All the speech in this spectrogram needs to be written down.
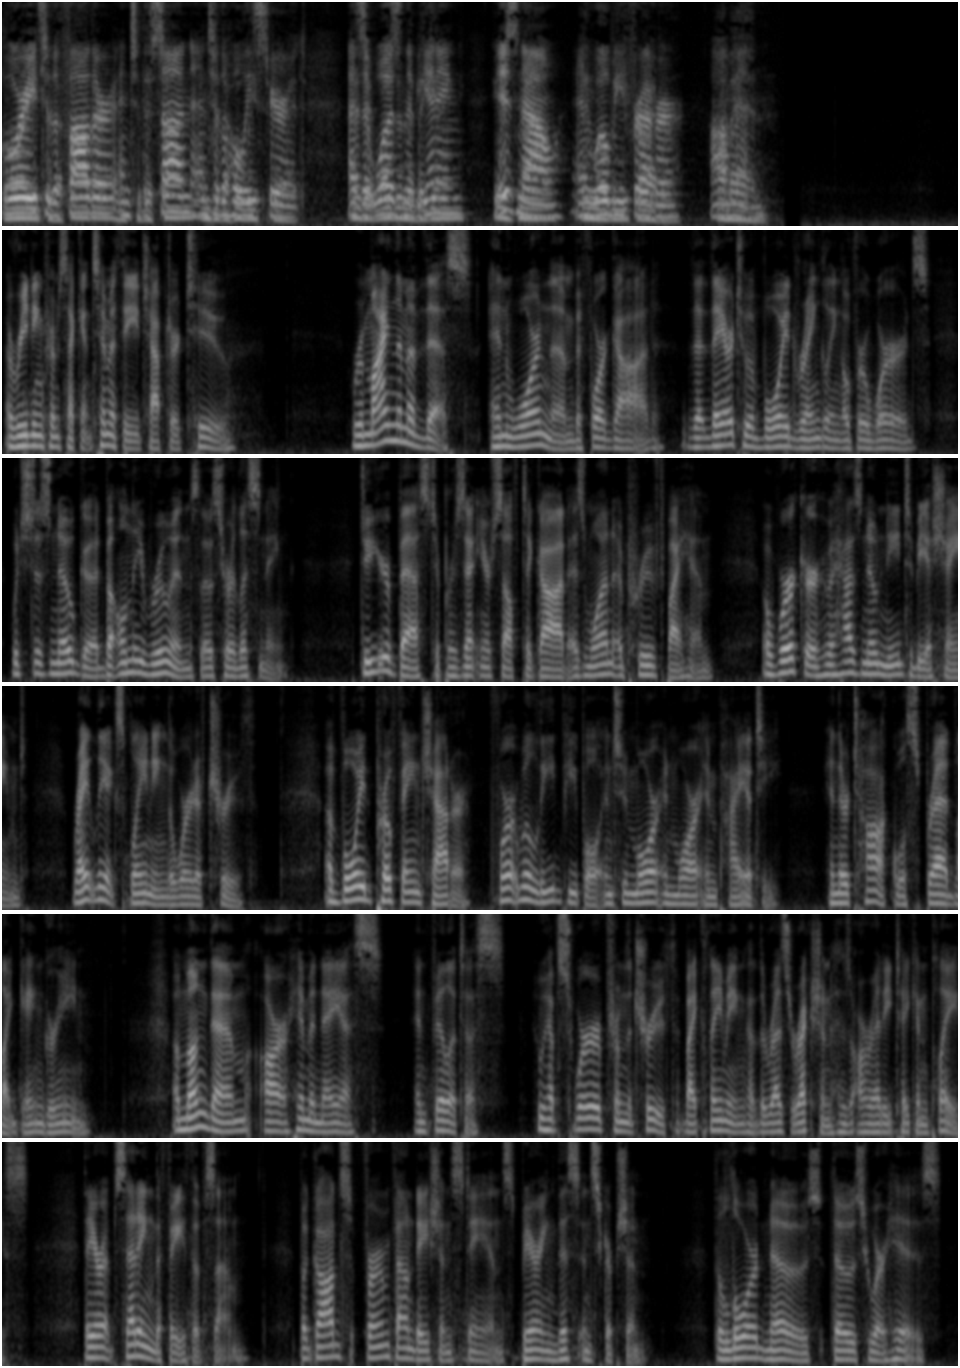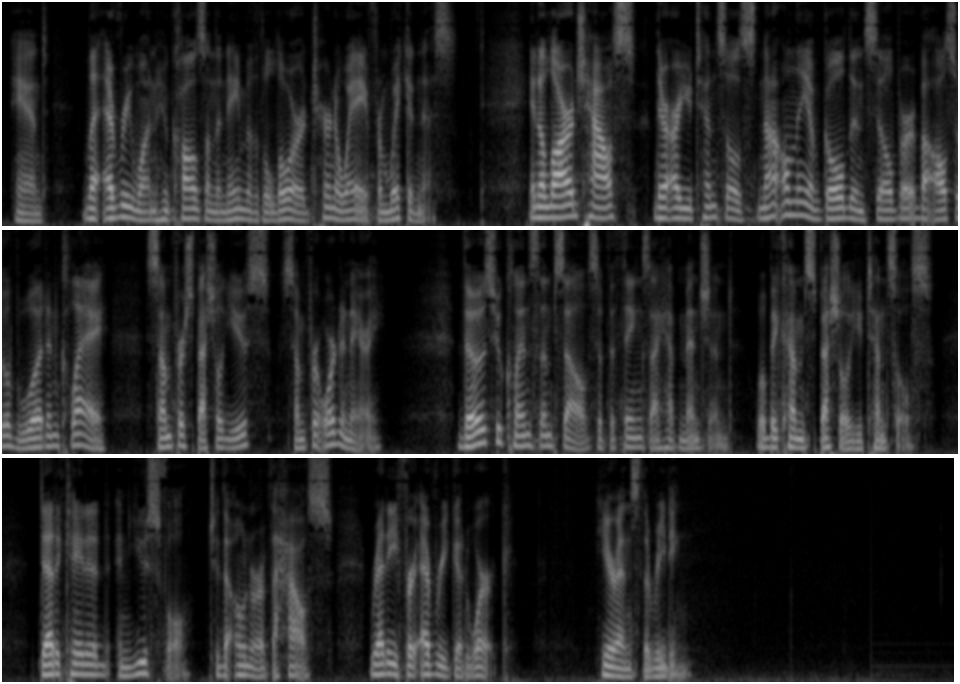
Glory to the Father, and to the Son, and to the Holy Spirit, as it was in the beginning, is now, and will be forever. Amen. A reading from 2 Timothy chapter 2. Remind them of this, and warn them before God, that they are to avoid wrangling over words, which does no good, but only ruins those who are listening. Do your best to present yourself to God as one approved by Him, a worker who has no need to be ashamed, rightly explaining the word of truth. Avoid profane chatter, for it will lead people into more and more impiety, and their talk will spread like gangrene. Among them are Hymenaeus and Philetus, who have swerved from the truth by claiming that the resurrection has already taken place. They are upsetting the faith of some. But God's firm foundation stands, bearing this inscription The Lord knows those who are his, and let everyone who calls on the name of the Lord turn away from wickedness. In a large house there are utensils not only of gold and silver, but also of wood and clay some for special use, some for ordinary. Those who cleanse themselves of the things I have mentioned will become special utensils, dedicated and useful to the owner of the house, ready for every good work. Here ends the reading.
